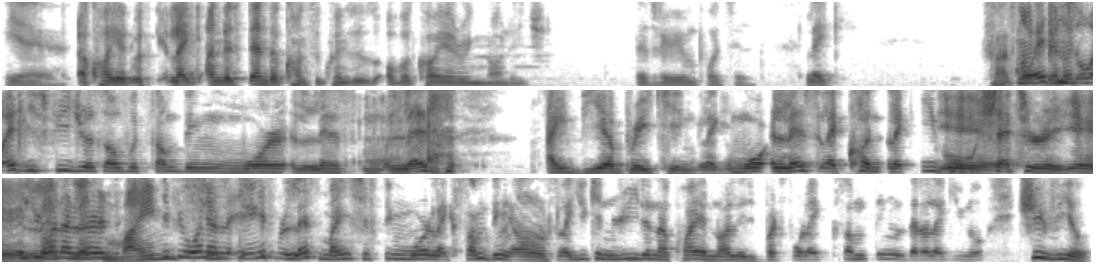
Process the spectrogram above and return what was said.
Yeah, Acquire it with like understand the consequences of acquiring knowledge. that's very important. Like, fuck, It's not- or at least, not- or at least feed yourself with something more less, less idea breaking, like more less like con, like ego Yeah. shattering. Yeah, If you less, wanna less learn- mind if you want to shifting. if less mind shifting more like something else like you can read and acquire knowledge but for like some things that are like you know trivial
